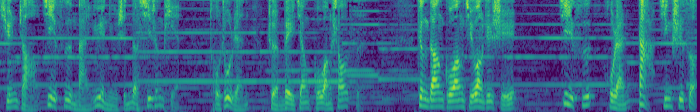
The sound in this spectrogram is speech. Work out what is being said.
寻找祭祀满月女神的牺牲品。土著人准备将国王烧死。正当国王绝望之时，祭司忽然大惊失色。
